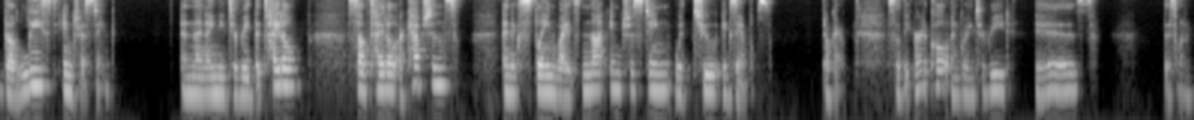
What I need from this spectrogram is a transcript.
the least interesting. And then I need to read the title, subtitle or captions, and explain why it's not interesting with two examples. Okay, so the article I'm going to read is this one.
